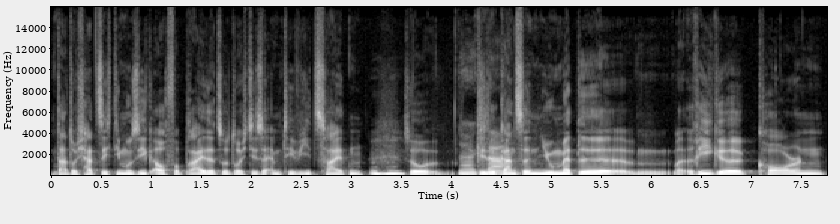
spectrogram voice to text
dadurch hat sich die Musik auch verbreitet, so durch diese MTV-Zeiten. So Mhm. Ja, diese ganze New Metal-Riege, Korn,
